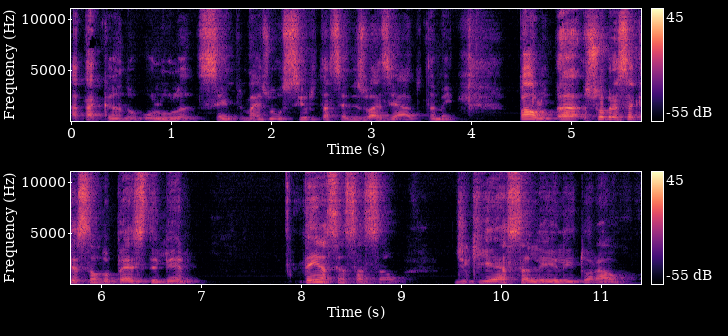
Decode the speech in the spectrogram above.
atacando o Lula sempre. Mas o Ciro está sendo esvaziado também. Paulo, uh, sobre essa questão do PSDB, tem a sensação de que essa lei eleitoral,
